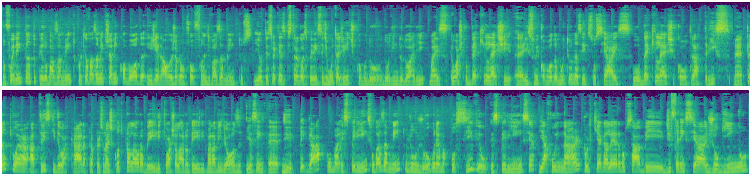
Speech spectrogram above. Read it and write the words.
Não foi nem tanto pelo vazamento, porque o vazamento já me incomoda em geral, eu já não sou fã de vazamentos. E eu tenho certeza que estragou a experiência de muita gente, como do, do lindo do Ari. Mas eu acho que o backlash, é, isso me incomoda muito nas redes sociais. O backlash contra a atriz, né? Tanto a atriz que deu a cara pra personagem, quanto pra Laura Bailey, que eu acho a Laura Bailey maravilhosa. E assim, é, de pegar uma experiência, um vazamento de um jogo, né? Uma possível experiência e arruinar porque a galera não sabe diferenciar joguinho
